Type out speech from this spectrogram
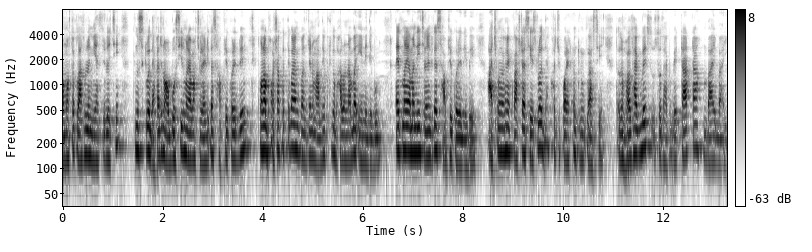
সমস্ত ক্লাসগুলো নিয়ে আসতে চলেছি। কিন্তু সেগুলো দেখার জন্য অবশ্যই মানে আমার চ্যানেলটিকে সাবস্ক্রাইব করে দেবে। তোমরা ভরসা করতে পারো আমি তোমাদের জন্য মাধ্যমিক থেকে ভালো নাম্বার এনে দেবো। তাই তোমার আমাদের এই চ্যানেলটিকে সাবস্ক্রাইব করে দেবে। আজকে আমার এখানে ক্লাসটা শেষ হলো, দেখা হচ্ছে পরে একটা নতুন ক্লাসে তখন ভালো থাকবে, সুস্থ থাকবে। টাটা বাই বাই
